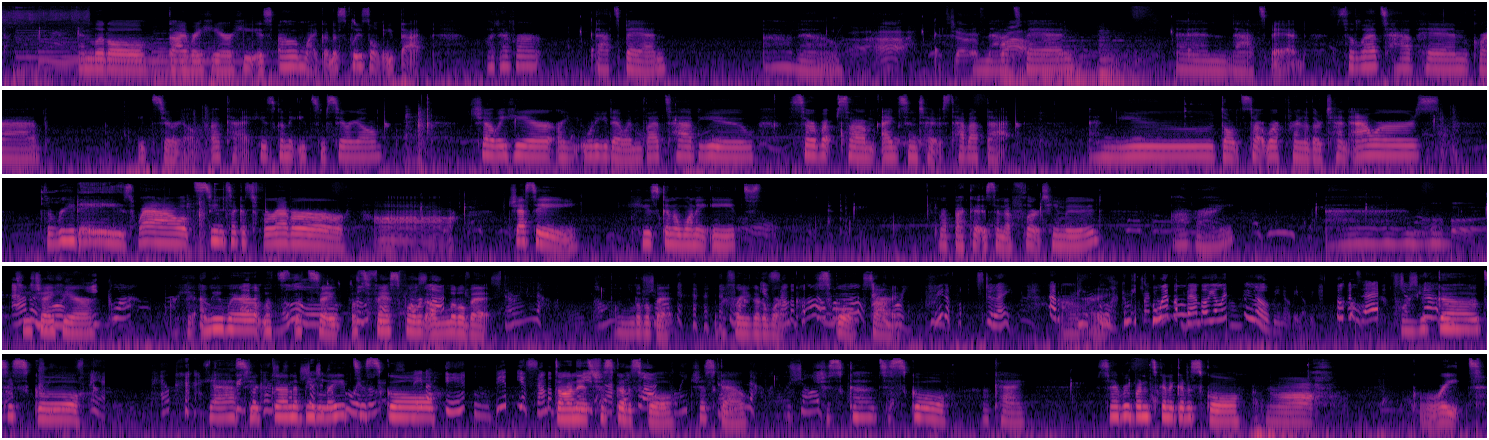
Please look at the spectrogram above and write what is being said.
And little guy right here, he is, oh my goodness, please don't eat that. Whatever, that's bad. Oh no. And that's bad. And that's bad. So let's have him grab, eat cereal. Okay, he's gonna eat some cereal. Joey here, are you, what are you doing? Let's have you serve up some eggs and toast. How about that? And you don't start work for another 10 hours. Three days. Wow, it seems like it's forever. Ah, Jesse, he's gonna want to eat. Rebecca is in a flirty mood. All right. DJ here. Are you anywhere? Let's let's say let's fast forward a little bit. A little bit before you go to work. School. Sorry. All right. Before you go to school. Yes, you're gonna be late to school. Darn it, just go to school. Just go. Just go to school. Okay. So everyone's gonna go to school. Oh, great.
